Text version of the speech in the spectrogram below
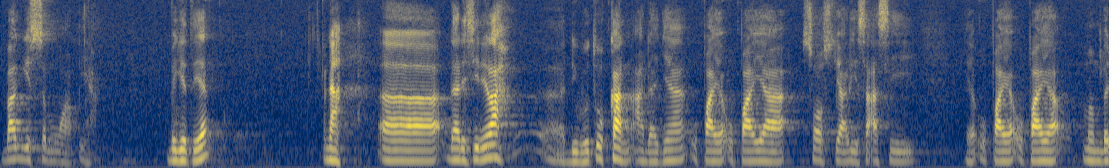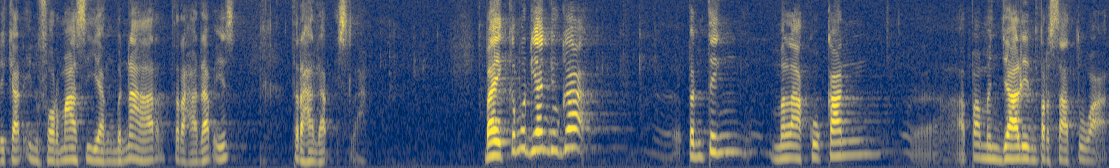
bagi semua pihak. Begitu ya. Nah, e, dari sinilah e, dibutuhkan adanya upaya-upaya sosialisasi, ya, upaya-upaya memberikan informasi yang benar terhadap is terhadap Islam. Baik, kemudian juga e, penting melakukan e, apa menjalin persatuan.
